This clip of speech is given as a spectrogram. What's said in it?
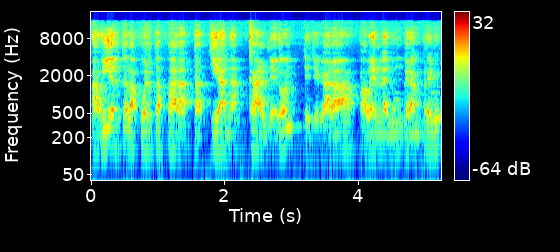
abierta la puerta para Tatiana Calderón de llegar a, a verla en un gran premio.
